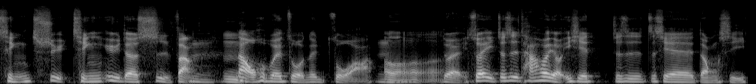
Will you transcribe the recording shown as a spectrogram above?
情绪情欲的释放，那我会不会做？那就做啊。哦，对，所以就是它会有一些就是这些东西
